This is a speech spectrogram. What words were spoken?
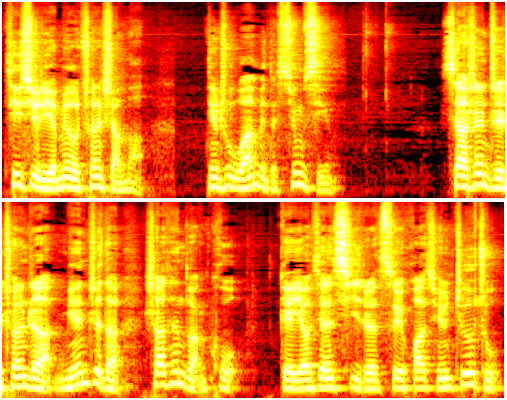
T 恤里也没有穿什么，顶出完美的胸型。下身只穿着棉质的沙滩短裤。给腰间系着碎花裙遮住，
